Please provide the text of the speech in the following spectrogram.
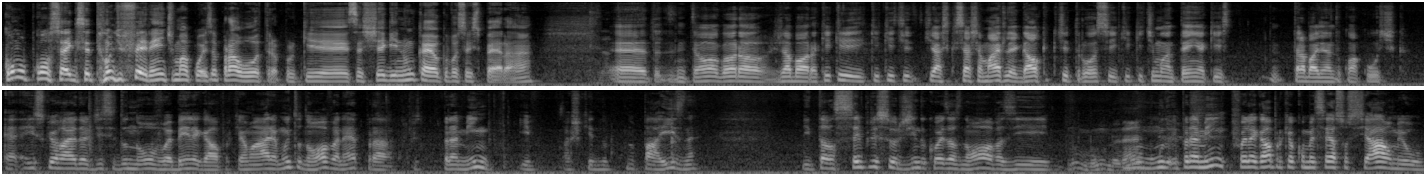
como consegue ser tão diferente uma coisa para outra, porque você chega e nunca é o que você espera, né? É, então agora, Jabora, o que que, que, que, te, que acha que você acha mais legal, o que, que te trouxe o que, que te mantém aqui trabalhando com acústica? É isso que o Ryder disse do novo, é bem legal, porque é uma área muito nova, né, pra mim e acho que no, no país, né? Então sempre surgindo coisas novas e No mundo, no né? mundo. E pra mim foi legal porque eu comecei a associar o meu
